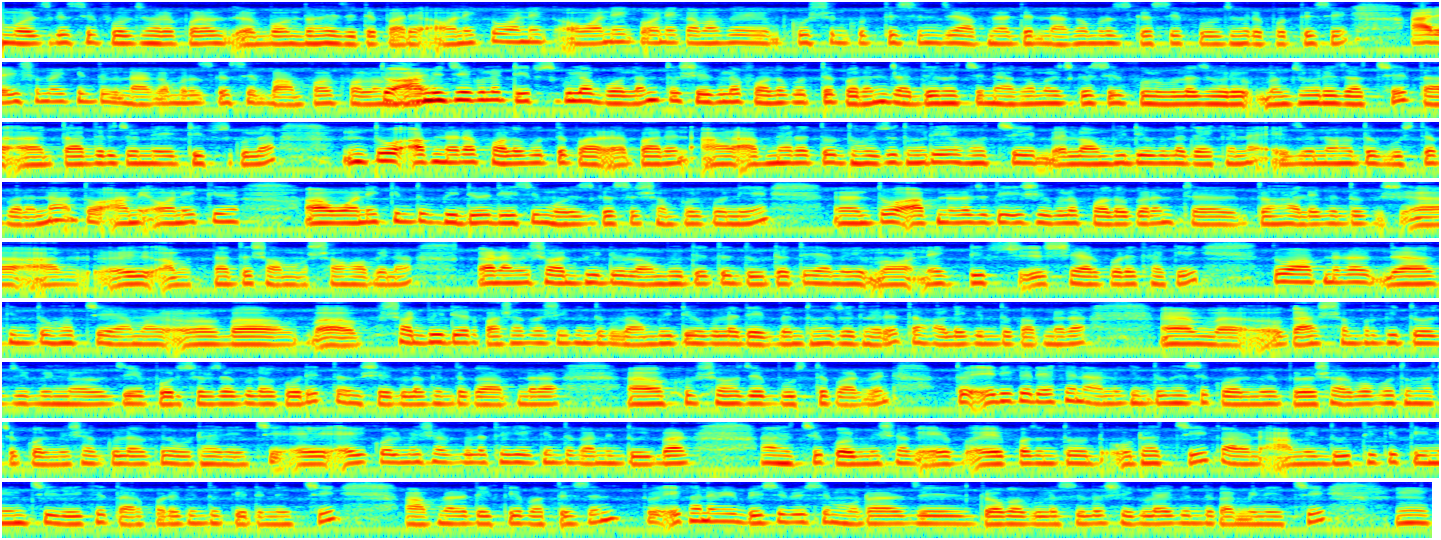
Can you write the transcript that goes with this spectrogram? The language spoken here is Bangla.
মরিচ গাছের ফুল ঝরে পড়া বন্ধ হয়ে যেতে পারে। অনেকে অনেক অনেক অনেক আমাকে কোশ্চেন করতেছেন যে আপনাদের নাগামরিচ গাছে ফুল ঝরে পড়তেছে। আর এই সময় কিন্তু নাগামরিচ গাছের বাম্পার ফলন তো আমি যেগুলো টিপসগুলো বললাম তো সেগুলো ফলো করতে পারেন। যাদের হচ্ছে নাগামরিচ গাছের ফুলগুলো ঝরে ঝরে যাচ্ছে তা- তাদের জন্য এই টিপসগুলো। তো আপনারা ফলো করতে পারেন। আর আপনারা তো ধৈর্য ধরে হচ্ছে লং ভিডিওগুলো দেখেন না এই জন্য হয়তো বুঝতে পারেন না। তো আমি অনেক অনেক কিন্তু ভিডিও দিয়েছি মরিচ গাছের সম্পর্ক নিয়ে। তো আপনারা যদি সেগুলো ফলো করেন তাহলে কিন্তু আর আপনাদের সমস্যা হবে না। কারণ আমি শর্ট ভিডিও লং ভিডিওতে দুটাতেই আমি অনেক টিপস শেয়ার করে থাকি। তো আপনারা কিন্তু হচ্ছে আমার শর্ট ভিডিওর পাশাপাশি কিন্তু লং ভিডিওগুলো দেখবেন ধৈর্য ধরে। তাহলে কিন্তু আপনারা গাছ সম্পর্কিত বিভিন্ন যে পরিচর্যাগুলো করি, তো সেগুলো কিন্তু আপনারা খুব সহজে বুঝতে পারবেন। তো এদিকে দেখেন, আমি কিন্তু হচ্ছে কলমি, সর্বপ্রথম হচ্ছে কলমি শাকগুলোকে উঠাই নিচ্ছি। এই এই কলমি শাকগুলো থেকে কিন্তু আমি দুইবার হচ্ছে কলমি শাক এ পর্যন্ত উঠাচ্ছি। কারণ আমি দুই থেকে তিন ইঞ্চি রেখে তারপরে কিন্তু কেটে নিচ্ছি। আপনারা দেখতেই পাচ্তেছেন তো এখানে আমি বেশি বেশি মোটা যে ডগাগুলো ছিল, সেগুলাই কিন্তু আমি নিচ্ছি।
